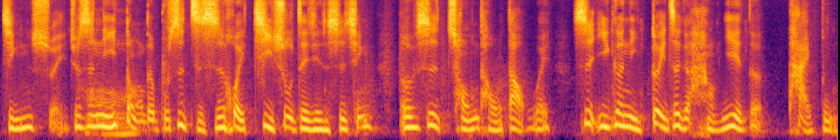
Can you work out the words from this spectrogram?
精髓就是你懂的，不是只是会技术这件事情，而是从头到尾是一个你对这个行业的态度。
